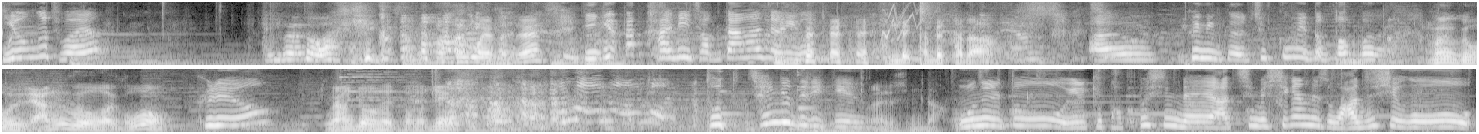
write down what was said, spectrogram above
귀여운 거 좋아요? 이걸 더 맛있게 성공해봤어요? 이게 딱 간이 적당하죠, 이거. 담백 담백하다. 아유, 그니까 주꾸미도 뻣뻣하. 아니 그거 양이 부어가지고 그래요? 양 적어서 했던 거지? 더 챙겨드릴게요. 알겠습니다. 오늘 또 이렇게 바쁘신데 아침에 시간 내서 와주시고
